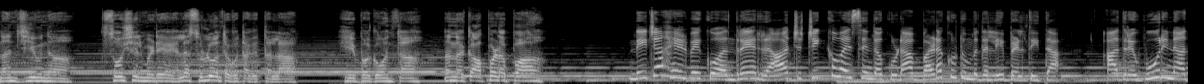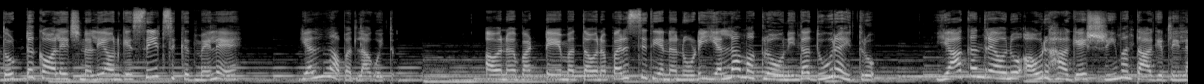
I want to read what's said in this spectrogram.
ನನ್ ಜೀವನ ಸೋಷಿಯಲ್ ಮೀಡಿಯಾ ಎಲ್ಲ ಸುಳ್ಳು ಅಂತ ಗೊತ್ತಾಗುತ್ತಲ್ಲ? ಹೇ ಭಗವಂತ, ನನ್ನ ಕಾಪಾಡಪ್ಪ. ನಿಜ ಹೇಳ್ಬೇಕು ಅಂದ್ರೆ ರಾಜ್ ಚಿಕ್ಕ ವಯಸ್ಸಿಂದ ಕೂಡ ಬಡ ಕುಟುಂಬದಲ್ಲಿ ಬೆಳೆದಿದ್ದ. ಆದ್ರೆ ಊರಿನ ದೊಡ್ಡ ಕಾಲೇಜ್ನಲ್ಲಿ ಅವನಿಗೆ ಸೀಟ್ ಸಿಕ್ಕಿದ್ಮೇಲೆ ಎಲ್ಲ ಬದಲಾಗೋಯ್ತು. ಅವನ ಬಟ್ಟೆ ಮತ್ತು ಅವನ ಪರಿಸ್ಥಿತಿಯನ್ನ ನೋಡಿ ಎಲ್ಲ ಮಕ್ಕಳು ಅವನಿಂದ ದೂರ ಇದ್ರು. ಯಾಕಂದ್ರೆ ಅವನು ಅವ್ರ ಹಾಗೆ ಶ್ರೀಮಂತ ಆಗಿರ್ಲಿಲ್ಲ.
